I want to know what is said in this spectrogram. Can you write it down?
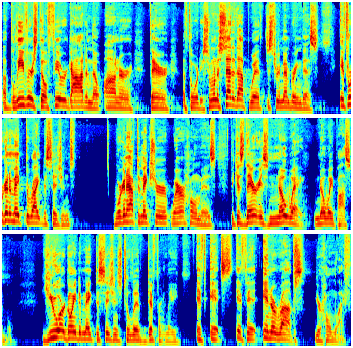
of believers, they'll fear God, and they'll honor their authority. So I want to set it up with just remembering this. If we're going to make the right decisions, we're going to have to make sure where our home is because there is no way, no way possible. You are going to make decisions to live differently if it's if it interrupts your home life.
